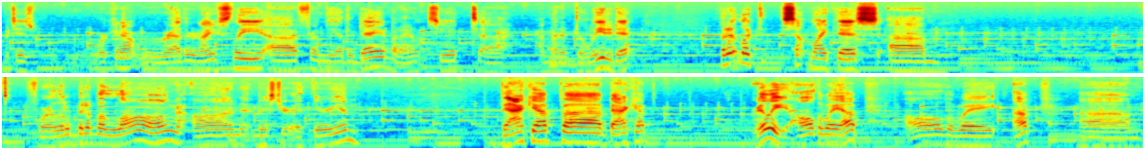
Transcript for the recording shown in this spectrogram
which is working out rather nicely uh, from the other day, but I don't see it. Uh, I might have deleted it. But it looked something like this um, for a little bit of a long on Mr. Ethereum. Back up, uh, back up, really all the way up, all the way up. Um,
